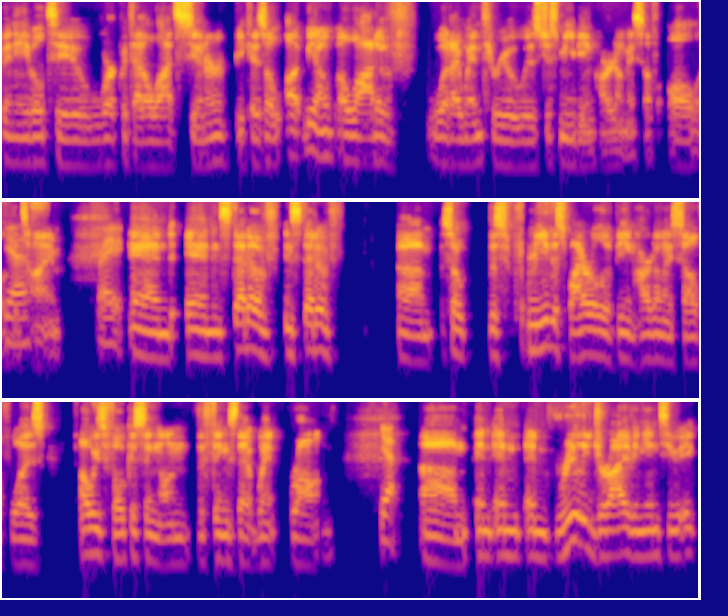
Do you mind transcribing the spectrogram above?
been able to work with that a lot sooner because a, you know a lot of what i went through was just me being hard on myself all of yes. the time. Right. And and instead of instead of um so this for me the spiral of being hard on myself was always focusing on the things that went wrong. Yeah. Um and and and really driving into it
